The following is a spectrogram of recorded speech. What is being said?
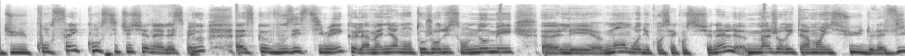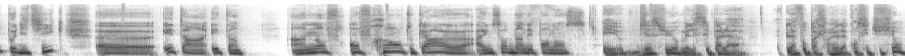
du Conseil constitutionnel? Est-ce Oui. que, est-ce que vous estimez que la manière dont aujourd'hui sont nommés euh, les membres du Conseil constitutionnel, majoritairement issus de la vie politique, euh, est un est un un enf- enfreint en tout cas euh, à une sorte d'indépendance? Mais bien sûr, mais c'est pas la. Là, faut pas changer la Constitution.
